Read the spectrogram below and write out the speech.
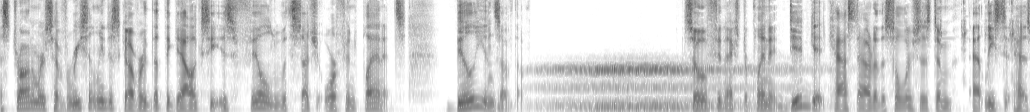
astronomers have recently discovered that the galaxy is filled with such orphaned planets, billions of them. So, if an extra planet did get cast out of the solar system, at least it has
